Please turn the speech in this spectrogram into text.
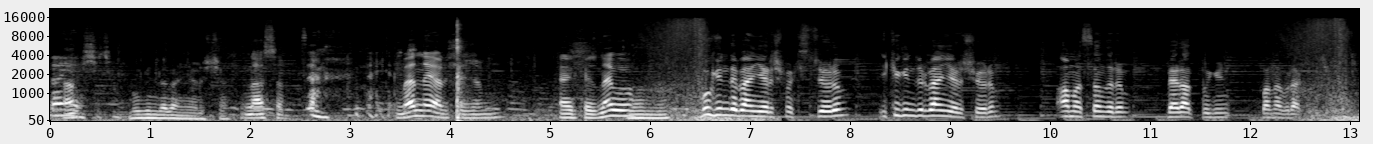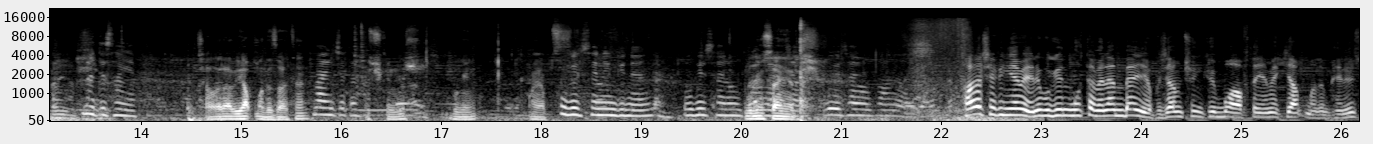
Ben yarışacağım. Bugün de ben yarışacağım. Nasıl? ben de yarışacağım. Herkes ne bu? Bugün de ben yarışmak istiyorum. İki gündür ben yarışıyorum. Ama sanırım Berat bugün bana bırakmayacak. Ben yarışacağım. Hadi sen yap. Çağlar abi yapmadı zaten. Bence de. Üç gündür. Bugün o yapsın. Bugün senin günün. Bugün sen ol. Bugün sen yarış. Bugün sen ol ben olacağım. Tahir Şef'in yemeğini bugün muhtemelen ben yapacağım çünkü bu hafta yemek yapmadım henüz.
